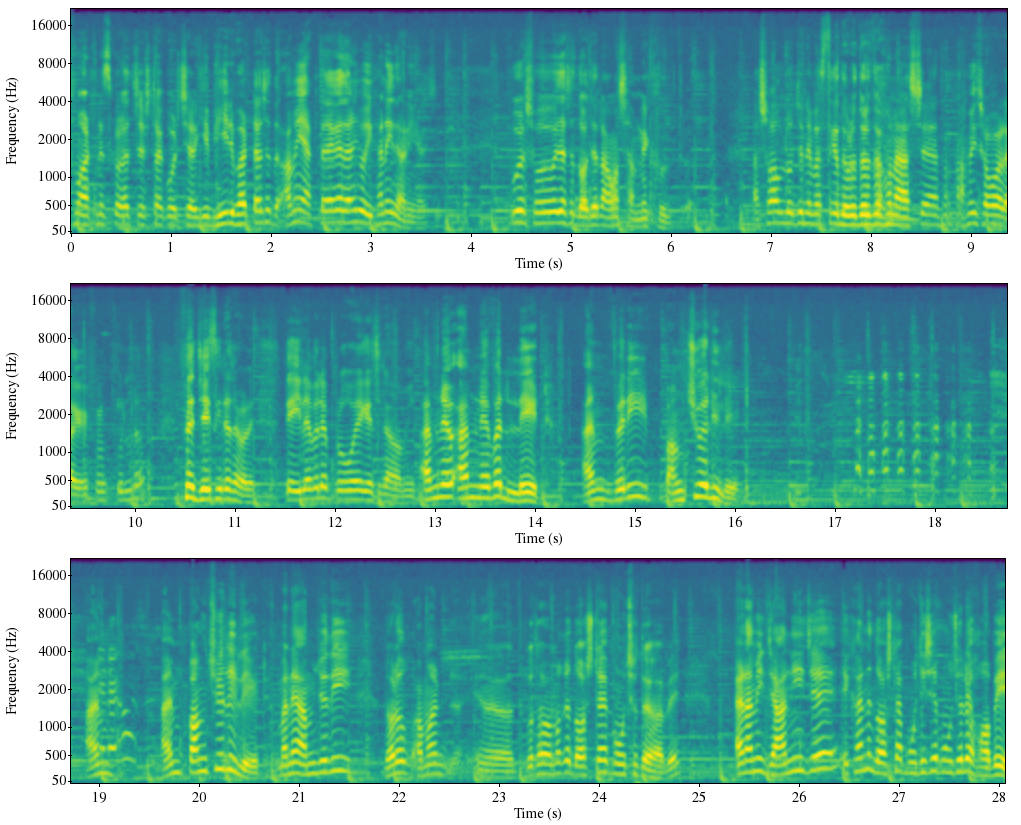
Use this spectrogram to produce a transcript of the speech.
স্মার্টনেস করার চেষ্টা করছে আর কি। ভিড় ভাড়টা আছে তো আমি একটা জায়গায় দাঁড়িয়ে ওইখানেই দাঁড়িয়ে আছি। পুরো সোজা যাচ্ছে দরজাটা আমার সামনে খুলতো। আর সব লোকজন এবার থেকে দৌড়ে দৌড়ে যখন আসছে আমি সবার আগে খুললো যে সিটে চড়ে। তো এই লেভেলে প্রো হয়ে গেছিলাম আমি। I am never late I am very punctually late I am I am punctually late মানে আমি যদি ধরো আমার কোথাও আমাকে দশটায় পৌঁছতে হবে অ্যান্ড আমি জানি যে এখানে দশটা পঁচিশে পৌঁছলে হবে।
